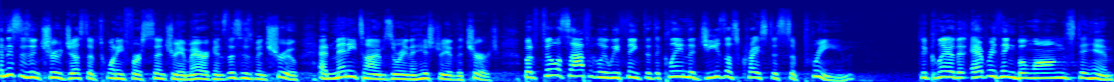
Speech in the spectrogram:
and this isn't true just of 21st century Americans. This has been true at many times during the history of the church. But philosophically, we think that the claim that Jesus Christ is supreme declare that everything belongs to Him,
